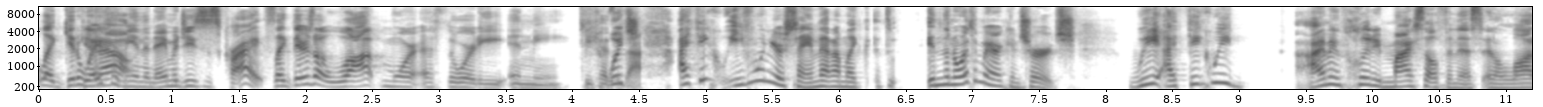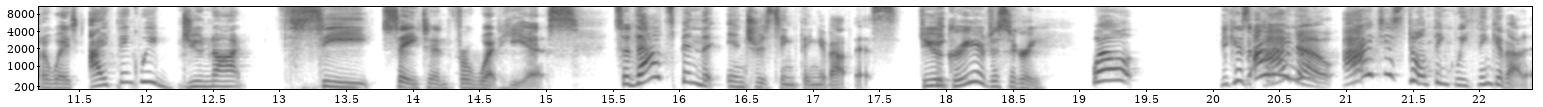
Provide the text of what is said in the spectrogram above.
like get away Get from me in the name of Jesus Christ. Like there's a lot more authority in me because Which of that. I think even when you're saying that, I'm like, in the North American church, we, I think we, I'm including myself in this in a lot of ways. I think we do not see Satan for what he is. So that's been the interesting thing about this. Do you Be- agree or disagree? Well, Because I know. I just don't think we think about it.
